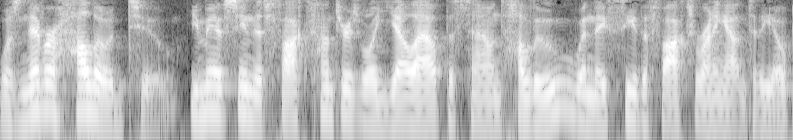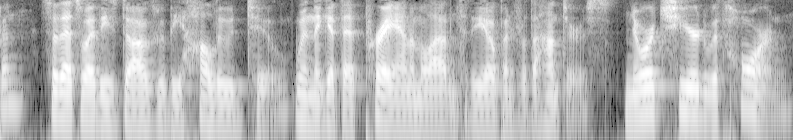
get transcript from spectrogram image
was never hallooed to. You may have seen that fox hunters will yell out the sound halloo when they see the fox running out into the open. So that's why these dogs would be hallooed to when they get that prey animal out into the open for the hunters. Nor cheered with horn.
